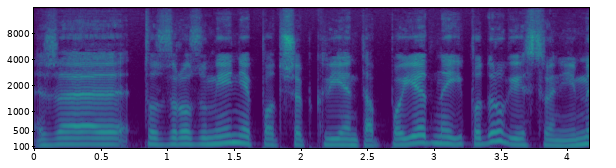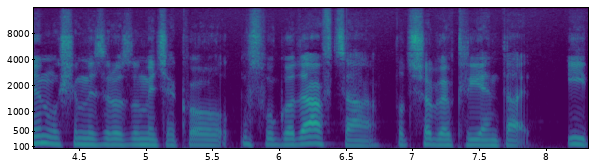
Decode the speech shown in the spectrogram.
że to zrozumienie potrzeb klienta po jednej i po drugiej stronie, i my musimy zrozumieć jako usługodawca potrzebę klienta i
